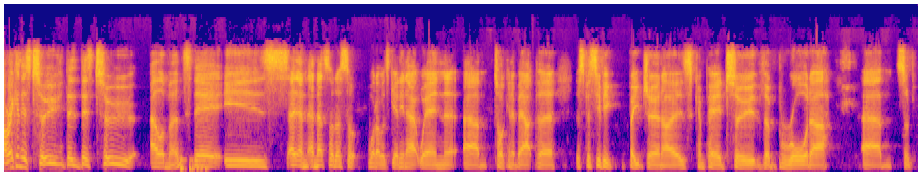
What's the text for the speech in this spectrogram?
I reckon there's two. There's two elements. There is, and, and that's sort of what I was getting at when um, talking about the the specific beat journos compared to the broader um, sort of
